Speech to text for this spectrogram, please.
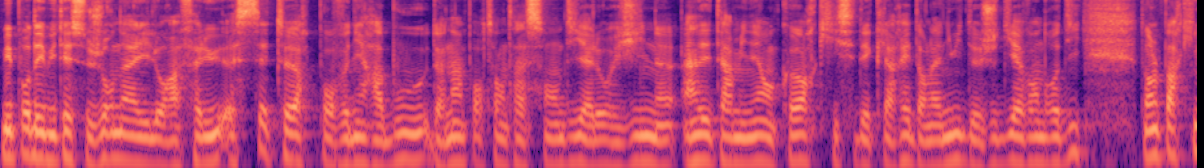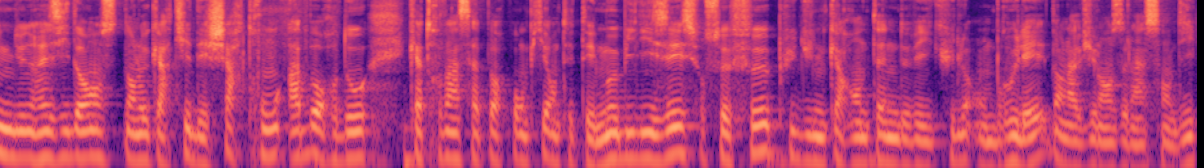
Mais pour débuter ce journal, il aura fallu 7 heures pour venir à bout d'un important incendie à l'origine indéterminé encore qui s'est déclaré dans la nuit de jeudi à vendredi dans le parking d'une résidence dans le quartier des Chartrons à Bordeaux. 80 sapeurs-pompiers ont été mobilisés sur ce feu. Plus d'une quarantaine de véhicules ont brûlé dans la violence de l'incendie.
